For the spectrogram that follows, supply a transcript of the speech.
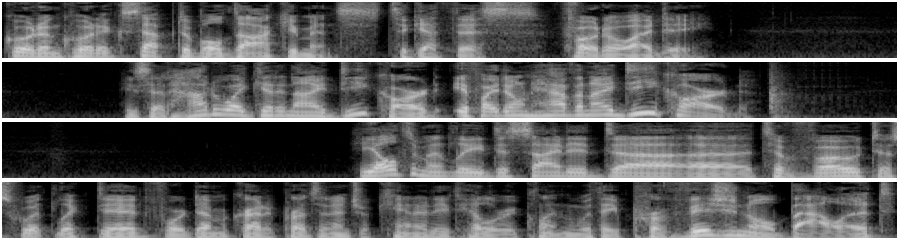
quote unquote acceptable documents to get this photo ID. He said, How do I get an ID card if I don't have an ID card? He ultimately decided uh, uh, to vote, as Switlick did, for Democratic presidential candidate Hillary Clinton with a provisional ballot.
